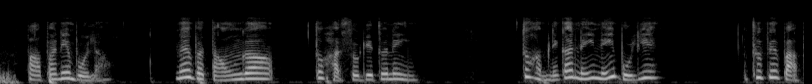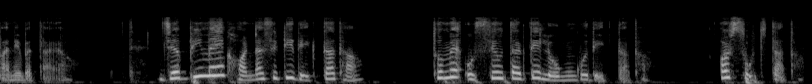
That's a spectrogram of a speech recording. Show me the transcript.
पापा ने बोला मैं बताऊँगा तो हंसोगे तो नहीं। तो हमने कहा नहीं नहीं बोलिए। तो फिर पापा ने बताया जब भी मैं एक होंडा सिटी देखता था तो मैं उससे उतरते लोगों को देखता था और सोचता था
